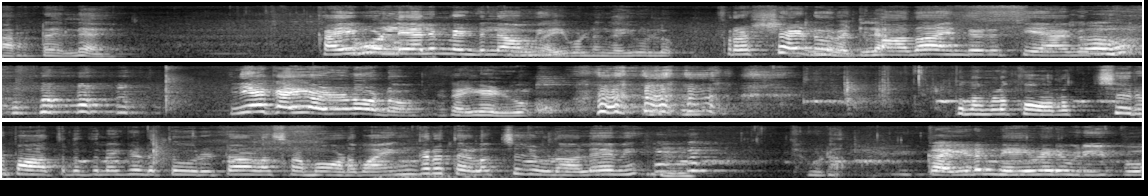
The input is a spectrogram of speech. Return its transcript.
ആറട്ടെ അല്ലേ? കൈ പൊള്ളിയാലും വേണ്ടില്ല കൈ പൊള്ളും കൈ കൊള്ളും ഫ്രഷ് ആയിട്ട് പറ്റില്ല. അതാ അതിന്റെ ഒരു ത്യാഗം. ഇനി ആ കൈ കഴുകണം കേട്ടോ. കൈ കഴുകും. അപ്പൊ നമ്മൾ കുറച്ചൊരു പാത്രത്തിലേക്ക് എടുത്ത് ഉരുട്ടാനുള്ള ശ്രമമാണ്. ഭയങ്കര തിളച്ച ചൂടാ അല്ലേ അമ്മി? ചൂടാ. കൈയുടെ നെയ് വരെ എനിക്ക്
